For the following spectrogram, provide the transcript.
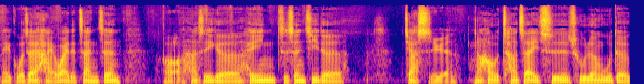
美国在海外的战争，哦，他是一个黑鹰直升机的驾驶员，然后他在一次出任务的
